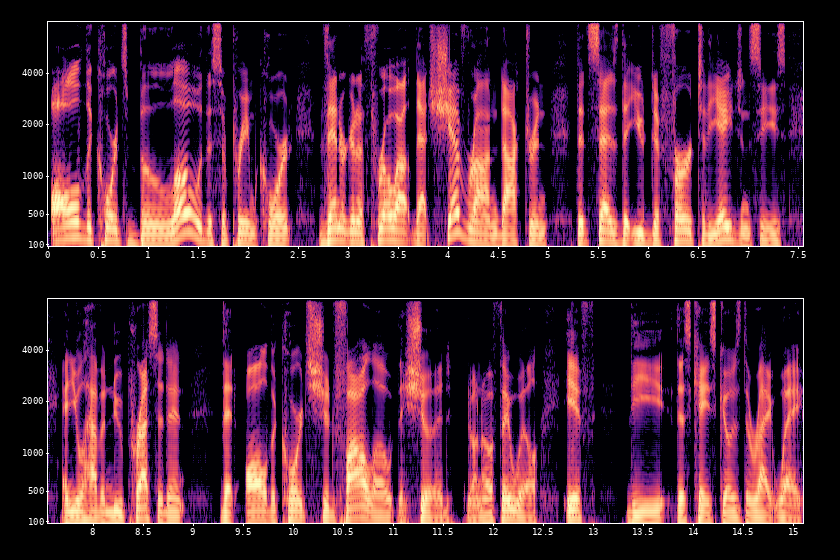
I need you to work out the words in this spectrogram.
all the courts below the Supreme Court then are going to throw out that Chevron doctrine that says that you defer to the agencies and you'll have a new precedent that all the courts should follow. They should, don't know if they will, if the this case goes the right way.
